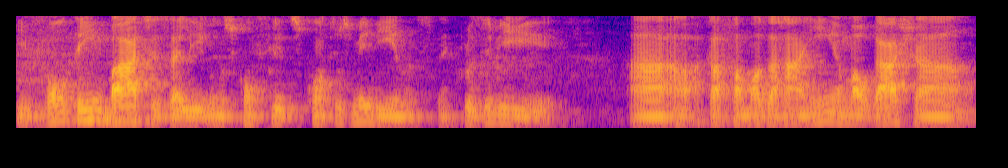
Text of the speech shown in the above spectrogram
e vão ter embates ali nos conflitos contra os merinas. Né? Inclusive, a, aquela famosa rainha malgacha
